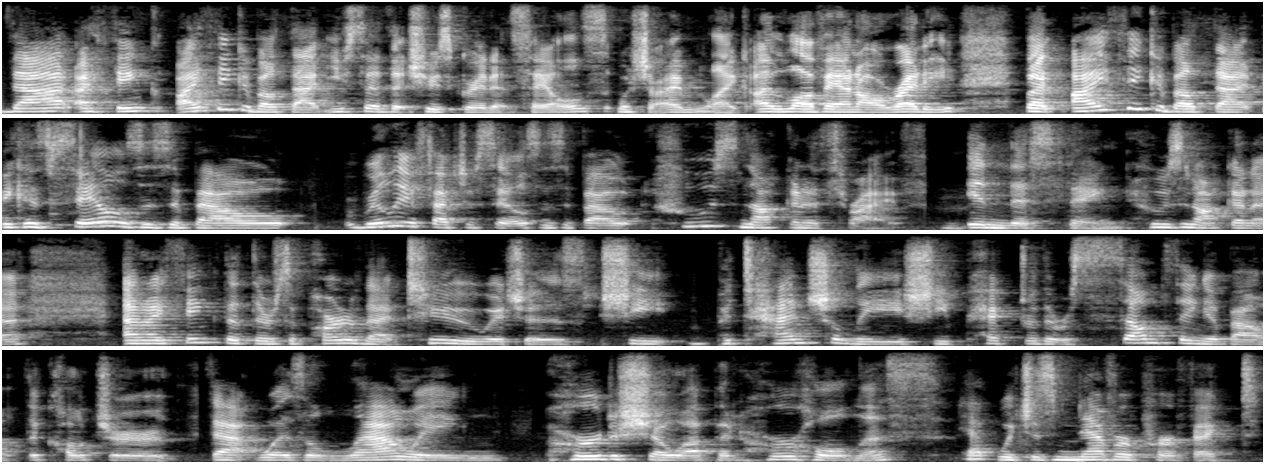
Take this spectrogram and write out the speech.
that I think I think about that. You said that she was great at sales, which I'm like, I love Anne already. But I think about that because sales is about really effective sales is about who's not going to thrive mm-hmm. in this thing, who's not going to. And I think that there's a part of that too, which is she potentially she picked or there was something about the culture that was allowing her to show up in her wholeness, Yep. which is never perfect.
